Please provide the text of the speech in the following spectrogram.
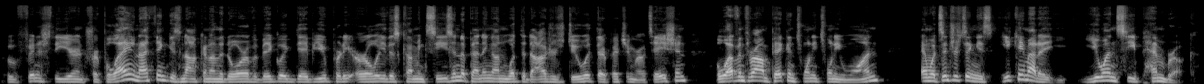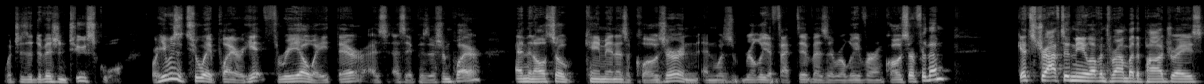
who finished the year in AAA, and I think is knocking on the door of a big league debut pretty early this coming season, depending on what the Dodgers do with their pitching rotation. 11th round pick in 2021. And what's interesting is he came out of UNC Pembroke, which is a Division two school where he was a two way player. He hit 308 there as, as a position player, and then also came in as a closer and, and was really effective as a reliever and closer for them. Gets drafted in the 11th round by the Padres.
